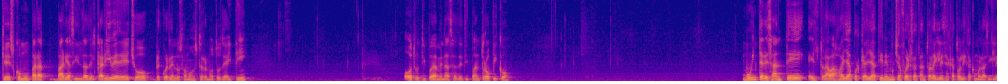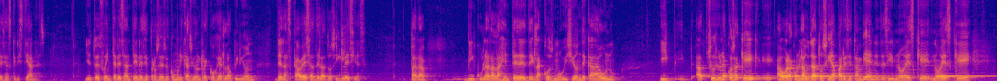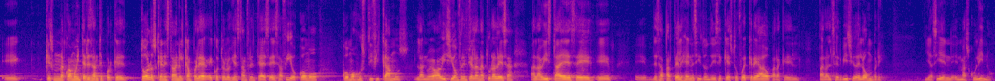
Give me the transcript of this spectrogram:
que es común para varias islas del Caribe. De hecho, recuerden los famosos terremotos de Haití. Otro tipo de amenazas de tipo antrópico. Muy interesante el trabajo allá porque allá tiene mucha fuerza tanto la Iglesia Católica como las iglesias cristianas. Y entonces fue interesante en ese proceso de comunicación recoger la opinión de las cabezas de las dos iglesias para vincular a la gente desde la cosmovisión de cada uno. Y, surge una cosa que eh, ahora con Laudato sí aparece también, es decir, no es que, no es que, eh, que es una cosa muy interesante porque todos los que han estado en el campo de la ecotología están frente a ese desafío, cómo, cómo justificamos la nueva visión frente a la naturaleza a la vista de, ese, eh, de esa parte del Génesis donde dice que esto fue creado para, que el, para el servicio del hombre y así en, masculino.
